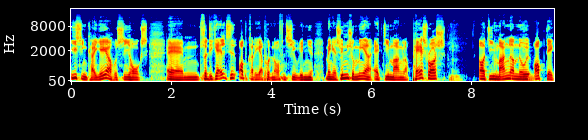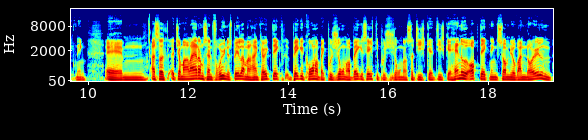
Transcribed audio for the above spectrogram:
i sin karriere hos Seahawks. Øhm, så de kan altid opgradere på den offensive linje. Men jeg synes jo mere, at de mangler pass rush, og de mangler noget opdækning. Øhm, altså, Jamal Adams er en forrygende spiller, men han kan jo ikke dække begge cornerback-positioner og begge safety-positioner, så de skal, de skal have noget opdækning, som jo var nøglen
